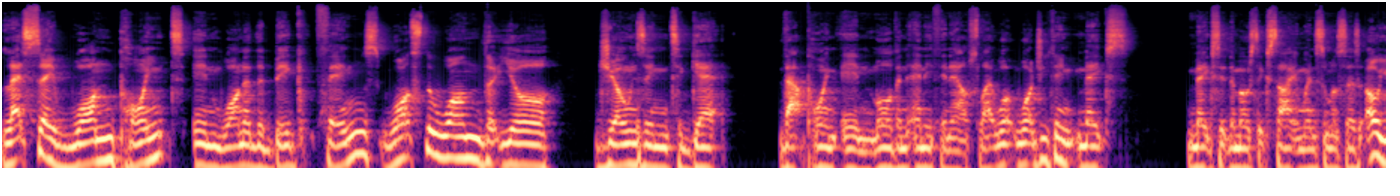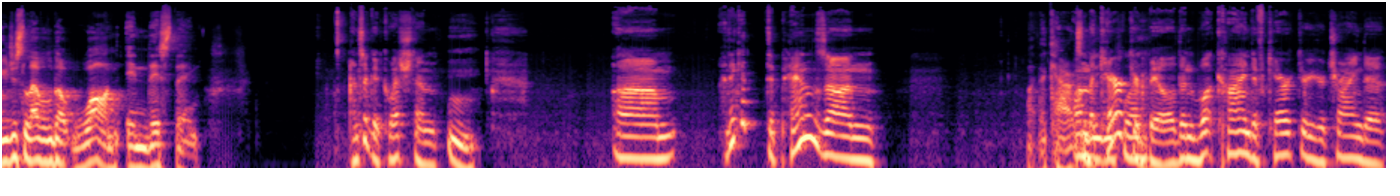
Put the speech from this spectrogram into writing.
let's say one point in one of the big things, what's the one that you're jonesing to get that point in more than anything else? Like, what what do you think makes makes it the most exciting when someone says, "Oh, you just leveled up one in this thing"? That's a good question. Hmm. Um, I think it depends on Like the character on the character play? build and what kind of character you're trying to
